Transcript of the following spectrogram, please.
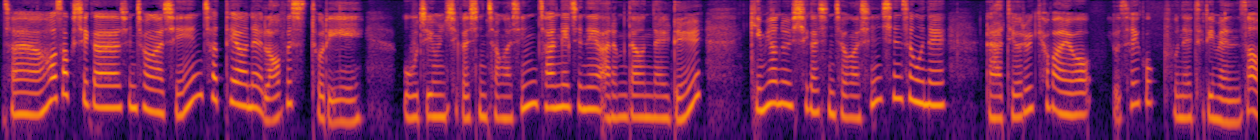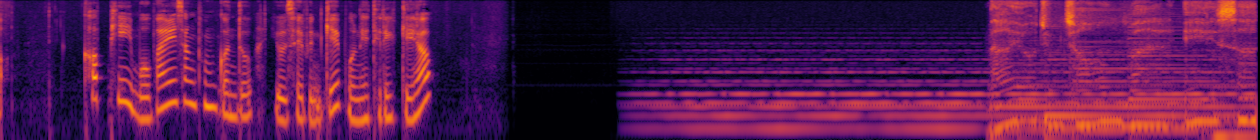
자, 허석 씨가 신청하신 차태현의 Love Story, 오지훈 씨가 신청하신 장혜진의 아름다운 날들, 김현우 씨가 신청하신 신승훈의 라디오를 켜봐요. 요 세 곡 보내드리면서 커피 모바일 상품권도 요 세 분께 보내드릴게요. 나 요즘 정말 이상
